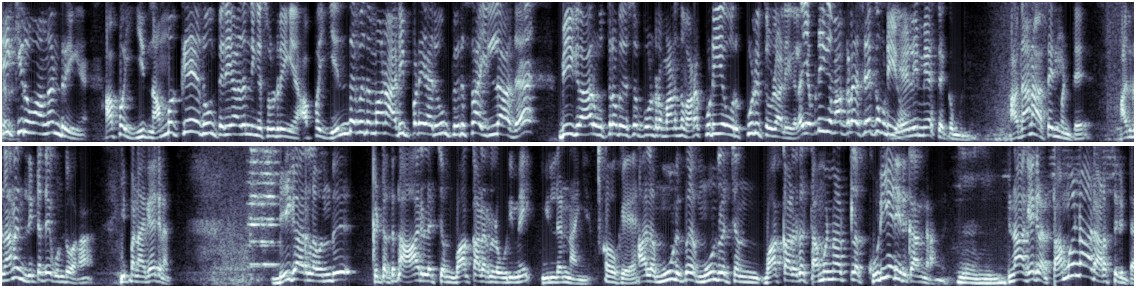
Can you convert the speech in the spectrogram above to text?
நீக்கிருவாங்கன்றீங்க. அப்ப இது நமக்கே எதுவும் தெரியாதுன்னு நீங்க சொல்றீங்க. அப்ப எந்த விதமான அடிப்படை அறிவும் பெருசா இல்லாத பீகார் உத்தரப்பிரதேசம் போன்ற மாநிலம் வரக்கூடிய ஒரு கூலி தொழிலாளிகளை எப்படி இங்க வாக்களை சேர்க்க முடியும்? எளிமையா சேர்க்க முடியும். அதான அசைன்மெண்ட் அதுக்கு தானே இந்த திட்டத்தை கொண்டு வரான். இப்ப நான் கேட்கிறேன் பீகார்ல வந்து கிட்டத்தட்ட ஆறு லட்சம் வாக்காளர்கள் உரிமை இல்லைன்னாங்க. ஓகே. அதுல மூணு பேர் மூணு லட்சம் வாக்காளர்கள் தமிழ்நாட்டுல குடியேறி இருக்காங்கிறாங்க. நான் கேட்கிறேன் தமிழ்நாடு அரசு கிட்ட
